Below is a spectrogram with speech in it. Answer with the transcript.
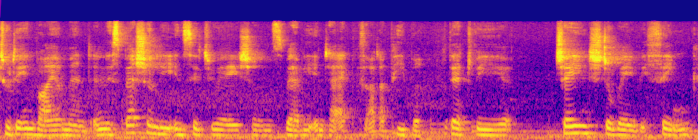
to the environment and especially in situations where we interact with other people, that we change the way we think,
